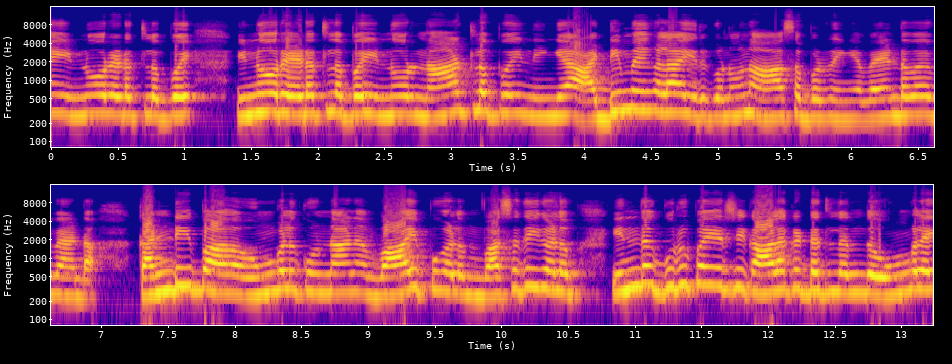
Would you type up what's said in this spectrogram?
ஏன் இன்னொரு இடத்துல போய் இன்னொரு இடத்துல போய் இன்னொரு நாட்டில் போய் நீங்கள் அடிமைகளாக இருக்கணும்னு ஆசைப்படுறீங்க? வேண்டவே வேண்டாம். கண்டிப்பாக உங்களுக்கு உண்டான வாய்ப்புகளும் வசதிகளும் இந்த குரு பயிற்சி காலகட்டத்திலிருந்து உங்களை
